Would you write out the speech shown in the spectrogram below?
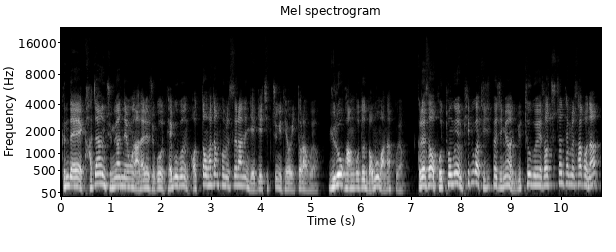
근데 가장 중요한 내용은 안 알려주고 대부분 어떤 화장품을 쓰라는 얘기에 집중이 되어 있더라고요. 유료 광고도 너무 많았고요. 그래서 보통은 피부가 뒤집혀지면 유튜브에서 추천템을 사거나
